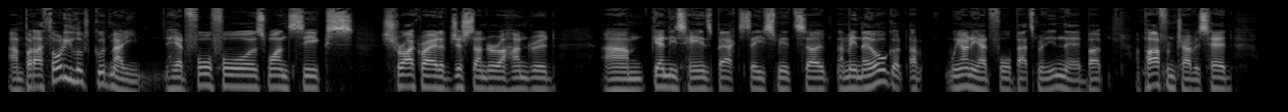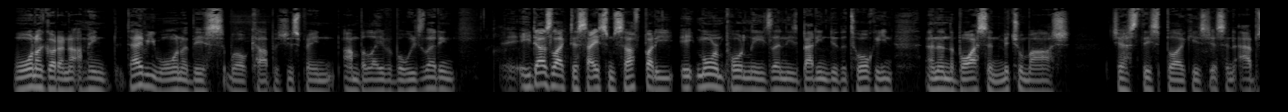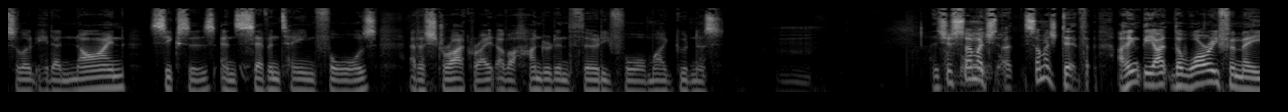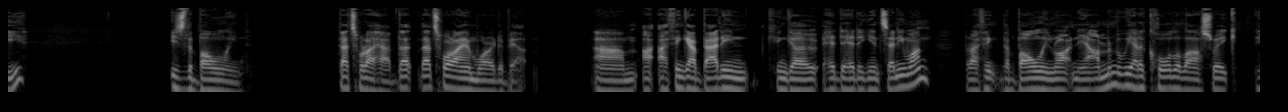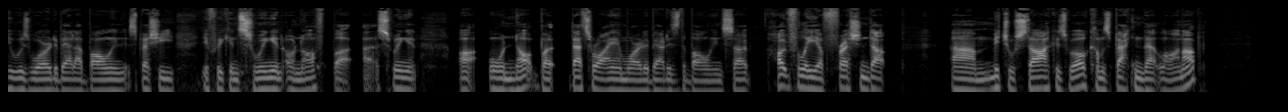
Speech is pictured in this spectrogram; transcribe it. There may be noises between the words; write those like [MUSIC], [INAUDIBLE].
Um, but I thought he looked good, Matty. He had four fours, one six, strike rate of just under 100, um, getting his hands back, Steve Smith. So, I mean, they all got, uh, we only had four batsmen in there, but apart from Travis Head, Warner got an, I mean, Davey Warner this World Cup has just been unbelievable. He's letting, he does like to say some stuff, but he, he more importantly, he's letting his batting do the talking. And then the Bison, Mitchell Marsh, just this bloke is just an absolute hitter. Nine sixes and 17 fours at a strike rate of 134. My goodness. There's just so much, uh, so much depth. I think the uh, the worry for me is the bowling. That's what I have. That that's what I am worried about. Um, I, I think our batting can go head to head against anyone, but I think the bowling right now. I remember we had a caller last week who was worried about our bowling, especially if we can swing it or not, but uh, swing it uh, or not. But that's what I am worried about is the bowling. So hopefully, a freshened up um, Mitchell Starc as well comes back into that lineup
